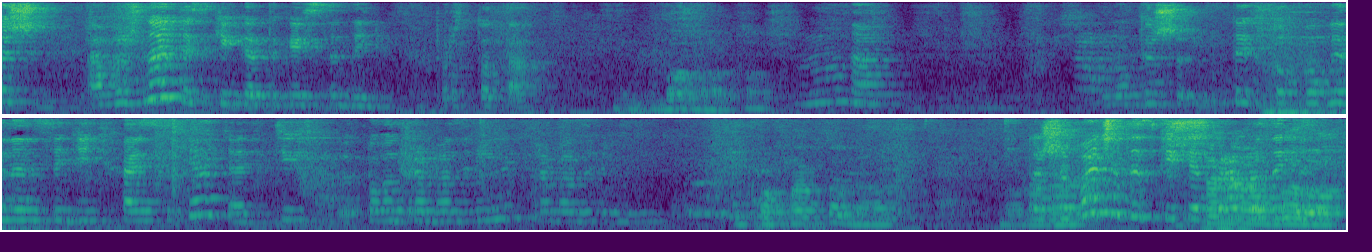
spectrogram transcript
Це ж, а ви ж знаєте, скільки таких сидить просто так? Багато. Ну так. Да. Ну то ж тих, хто повинен сидіти, хай сидять, а тих, кого треба звільнити, треба звільнити. По факту. Да. Ну, Тож ви бачите, скільки все правозахис... наоборот.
